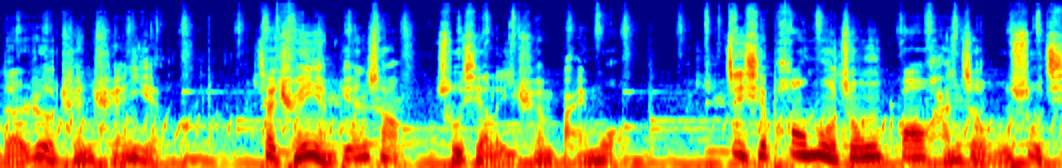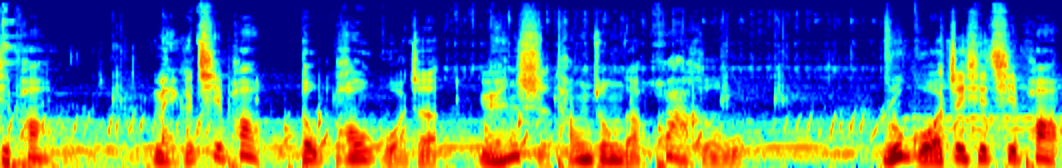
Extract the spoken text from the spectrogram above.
的热泉泉眼，在泉眼边上出现了一圈白沫，这些泡沫中包含着无数气泡，每个气泡都包裹着原始汤中的化合物。如果这些气泡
